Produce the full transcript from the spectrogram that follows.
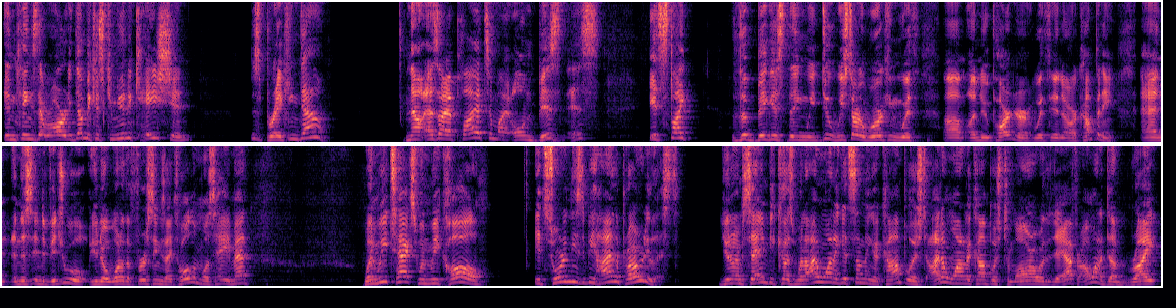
in things that were already done because communication is breaking down. Now, as I apply it to my own business, it's like the biggest thing we do. We started working with um, a new partner within our company, and and this individual, you know, one of the first things I told him was, "Hey, man, when we text, when we call, it sort of needs to be high on the priority list." You know what I'm saying? Because when I want to get something accomplished, I don't want it accomplished tomorrow or the day after. I want it done right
